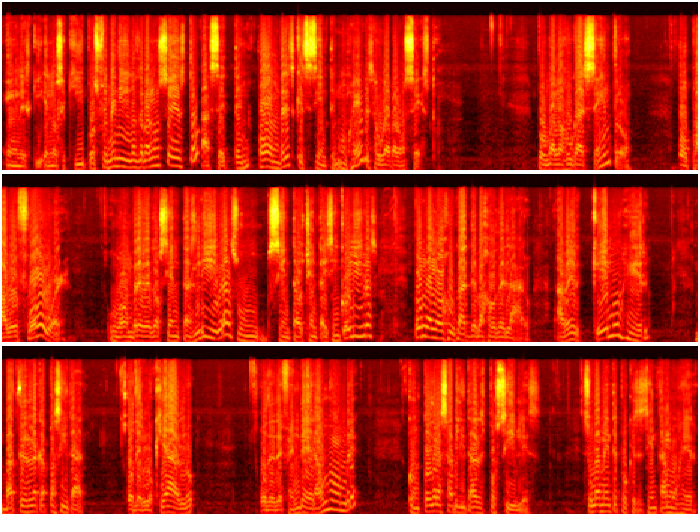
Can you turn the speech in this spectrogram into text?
En, en los equipos femeninos de baloncesto acepten hombres que se sienten mujeres a jugar baloncesto. Pónganlo a jugar centro o power forward un hombre de 200 libras, un 185 libras, pónganlo a jugar debajo del aro. A ver qué mujer va a tener la capacidad o de bloquearlo o de defender a un hombre con todas las habilidades posibles, solamente porque se sienta mujer,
